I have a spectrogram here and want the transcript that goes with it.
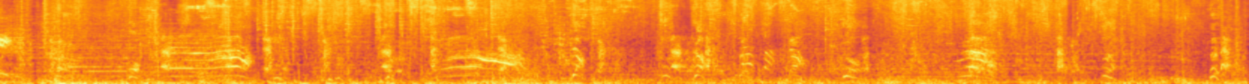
Eat! Huh!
